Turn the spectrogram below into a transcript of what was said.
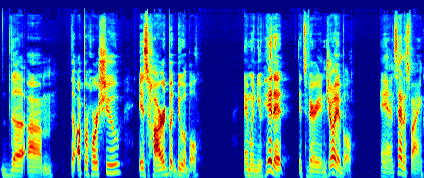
the um the upper horseshoe is hard but doable. And when you hit it, it's very enjoyable and satisfying.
